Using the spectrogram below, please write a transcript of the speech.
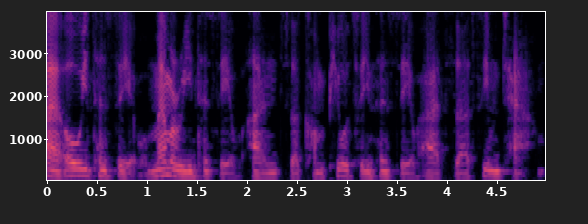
I/O-intensive, memory-intensive, and compute-intensive at the same time.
